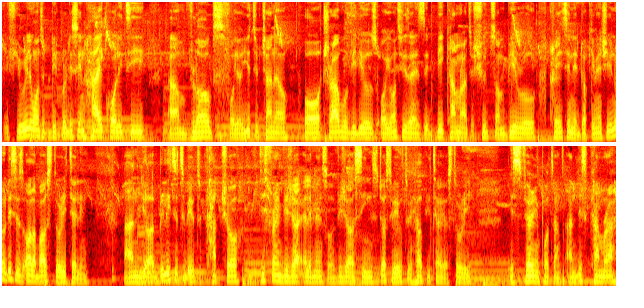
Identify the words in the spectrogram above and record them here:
If you really want to be producing high quality um, vlogs for your YouTube channel or travel videos, or you want to use it as a big camera to shoot some B-roll, creating a documentary, you know this is all about storytelling and your ability to be able to capture different visual elements or visual scenes just to be able to help you tell your story is very important and this camera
